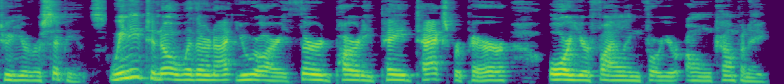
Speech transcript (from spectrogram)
to your recipients. We need to know whether or not you are a third party paid tax preparer or you're filing for your own company.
